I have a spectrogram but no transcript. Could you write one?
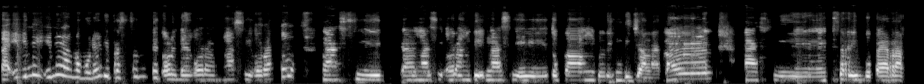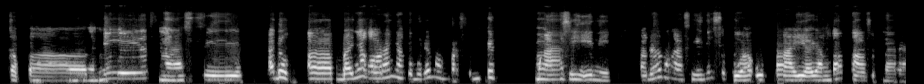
Nah ini ini yang kemudian dipersempit oleh banyak orang ngasih orang tuh ngasih uh, ngasih orang di ngasih tukang beling di jalanan, ngasih seribu perak ke pengemis, ngasih aduh uh, banyak orang yang kemudian mempersempit mengasihi ini Padahal mengasihi ini sebuah upaya yang total sebenarnya.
